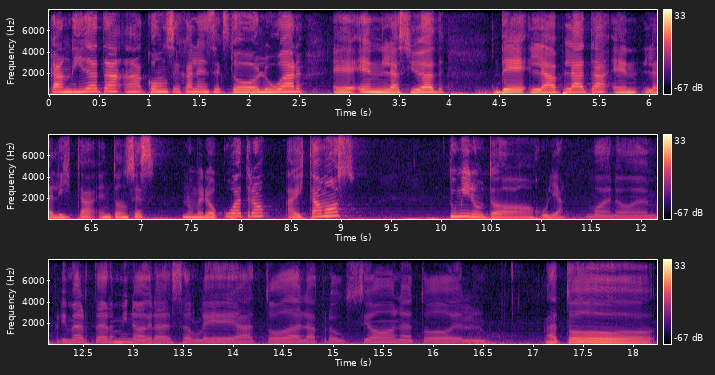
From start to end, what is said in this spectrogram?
Candidata a concejal en sexto lugar eh, en la ciudad de La Plata en la lista entonces número 4. Ahí estamos. Tu minuto, Julia. Bueno, en primer término agradecerle a toda la producción, a todo el, a todo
